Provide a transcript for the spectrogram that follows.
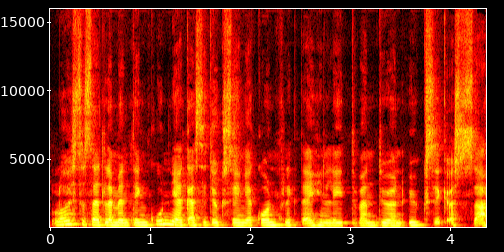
Loistosetlementin kunniakäsityksiin ja konflikteihin liittyvän työn yksikössä.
